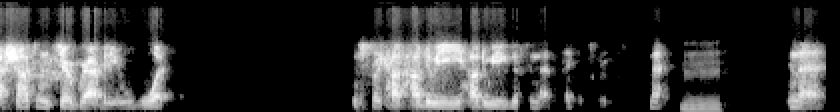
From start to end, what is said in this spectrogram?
astronauts in zero gravity. What? Just like how, how do we how do we exist in that type of space? That Mm, in that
